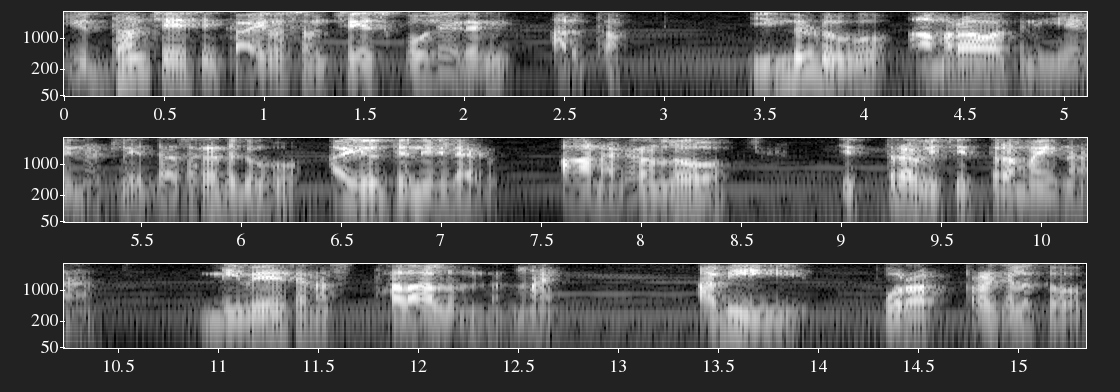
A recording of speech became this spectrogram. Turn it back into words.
యుద్ధం చేసి కైవసం చేసుకోలేరని అర్థం. ఇంద్రుడు అమరావతిని ఏలినట్లే దశరథుడు అయోధ్యను ఏలాడు ఆ నగరంలో చిత్ర విచిత్రమైన నివేశన స్థలాలున్నాయి. అవి పుర ప్రజలతో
